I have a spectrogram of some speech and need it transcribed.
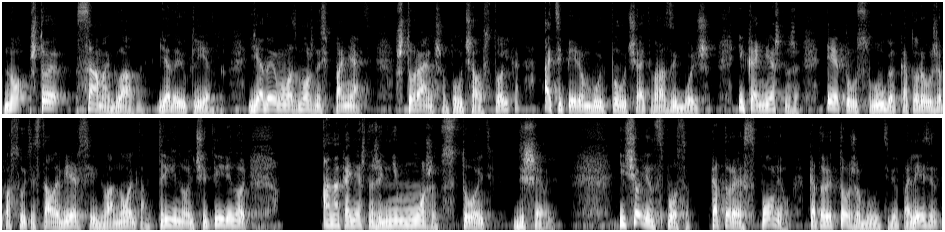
Но что самое главное, я даю клиенту? Я даю ему возможность понять, что раньше он получал столько, а теперь он будет получать в разы больше. И, конечно же, эта услуга, которая уже по сути стала версией 2.0, там 3.0, 4.0, она, конечно же, не может стоить дешевле. Еще один способ, который я вспомнил, который тоже будет тебе полезен,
